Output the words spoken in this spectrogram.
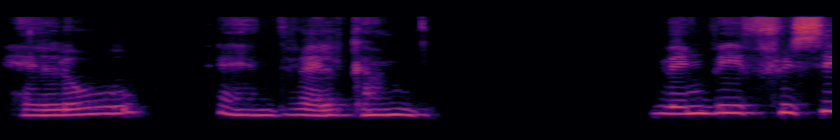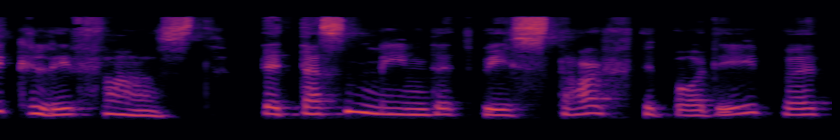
Hello and welcome. When we physically fast, that doesn't mean that we starve the body, but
